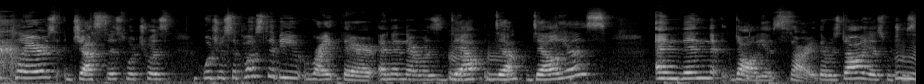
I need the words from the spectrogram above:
Claire's Justice, which was which was supposed to be right there, and then there was Del- Del- Delia's, and then Delia's. Sorry, there was Delia's, which was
